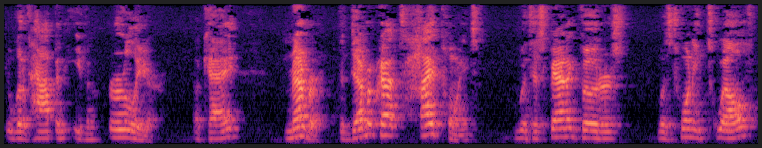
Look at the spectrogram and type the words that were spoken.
it would have happened even earlier. Okay, remember the Democrats' high point with Hispanic voters was 2012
